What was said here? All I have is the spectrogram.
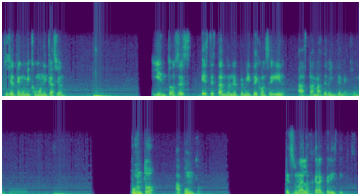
Entonces ya tengo mi comunicación. Y entonces este estándar me permite conseguir hasta más de 20 metros. Punto a punto. Esa es una de las características.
